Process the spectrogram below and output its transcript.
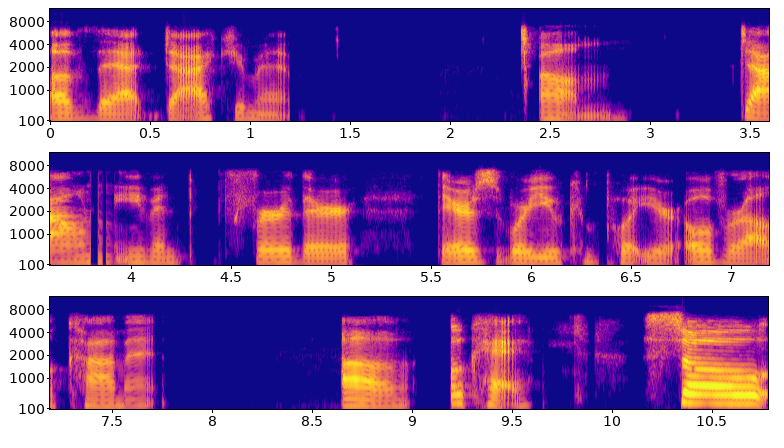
of that document, um, down even further, there's where you can put your overall comment. Uh, okay, so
